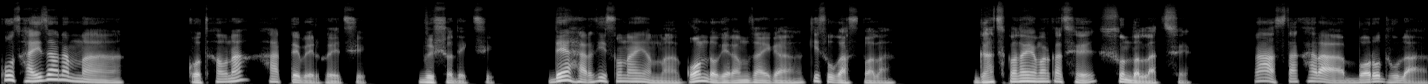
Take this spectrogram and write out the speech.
কোথায় যান আম্মা? কোথাও না হাঁটতে বের হয়েছি। দৃশ্য দেখছি। দেহার কিছু নাই আম্মা। গন্ড গেরাম জায়গা, কিছু গাছপালা। গাছপালাই আমার কাছে সুন্দর লাগছে। রাস্তা খারাপ, বড় ধুলা।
